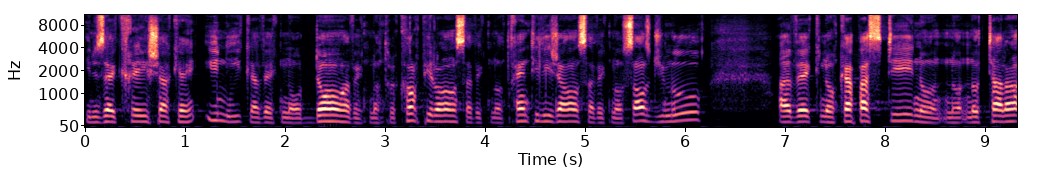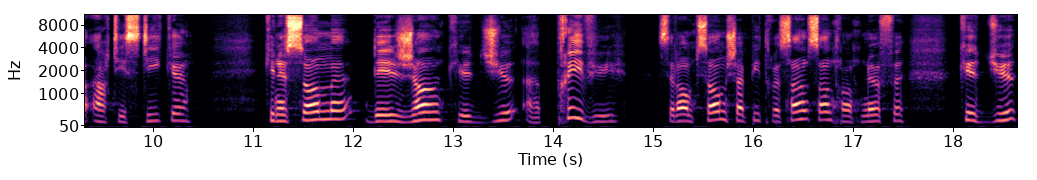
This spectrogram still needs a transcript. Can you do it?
Il nous a créés chacun unique avec nos dons, avec notre corpulence, avec notre intelligence, avec nos sens d'humour, avec nos capacités, nos talents artistiques que nous sommes des gens que Dieu a prévus, selon Psaume chapitre 139, que Dieu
